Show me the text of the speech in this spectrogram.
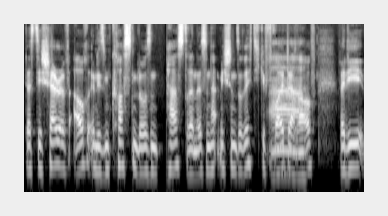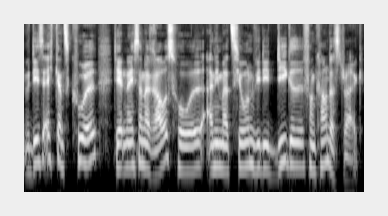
dass die Sheriff auch in diesem kostenlosen Pass drin ist und habe mich schon so richtig gefreut ah. darauf, weil die, die ist echt ganz cool. Die hat nämlich so eine Raushol-Animation wie die Deagle von Counter-Strike.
